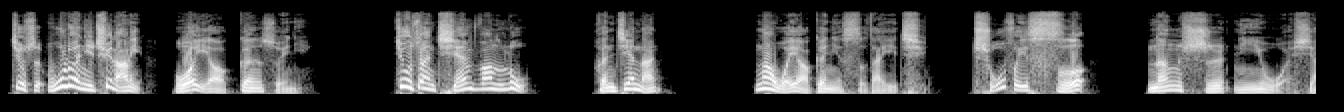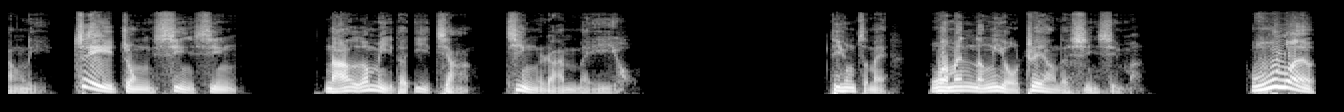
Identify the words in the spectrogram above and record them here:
就是无论你去哪里，我也要跟随你，就算前方的路很艰难，那我也要跟你死在一起，除非死能使你我相离。这种信心，拿俄米的一家竟然没有，弟兄姊妹。我们能有这样的信心吗？无论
